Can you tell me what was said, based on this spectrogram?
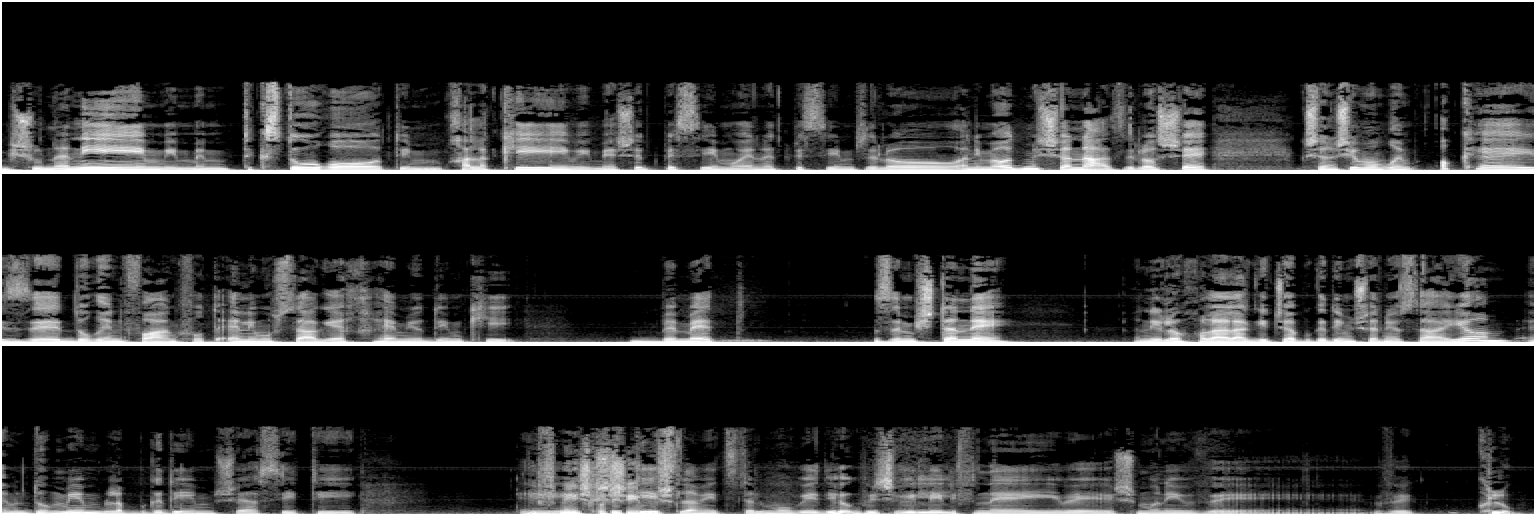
משוננים, אם הם טקסטורות, עם חלקים, אם יש הדפסים או אין הדפסים, זה לא... אני מאוד משנה, זה לא ש... כשאנשים אומרים, אוקיי, זה דורין פרנקפורט, אין לי מושג איך הם יודעים, כי באמת זה משתנה. אני לא יכולה להגיד שהבגדים שאני עושה היום, הם דומים לבגדים שעשיתי... לפני אה, 30 כשטיסלאם הצטלמו בדיוק בשבילי לפני אה, 80 ו... וכלום.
